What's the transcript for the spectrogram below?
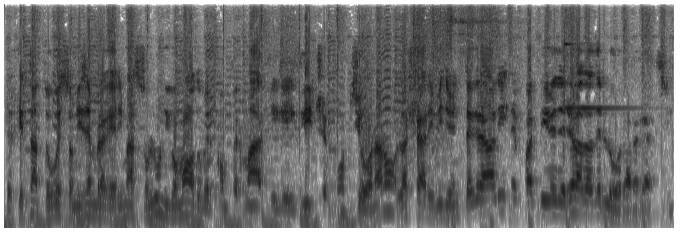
perché tanto questo mi sembra che è rimasto l'unico modo per confermarvi che i glitch funzionano lasciare i video integrali e farvi vedere la data e l'ora ragazzi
